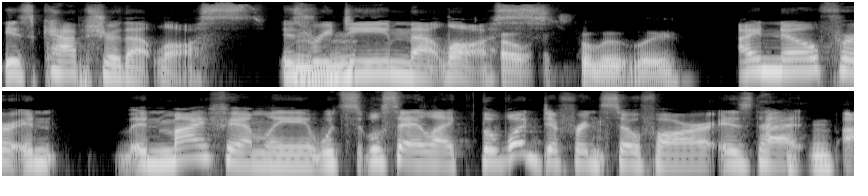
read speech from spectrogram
is capture that loss is mm-hmm. redeem that loss oh absolutely i know for in in my family we'll say like the one difference so far is that uh,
